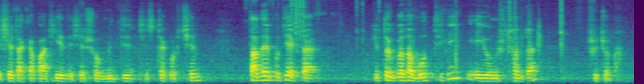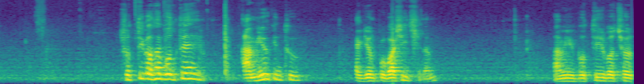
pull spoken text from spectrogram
দেশে টাকা পাঠিয়ে দেশের সমৃদ্ধির চেষ্টা করছেন। তাদের প্রতি একটা কৃতজ্ঞতা বোধ থেকেই এই অনুষ্ঠানটা সূচনা। সত্যি কথা বলতে, আমিও কিন্তু একজন প্রবাসী ছিলাম। আমি বত্রিশ বছর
